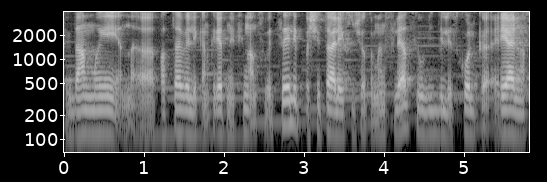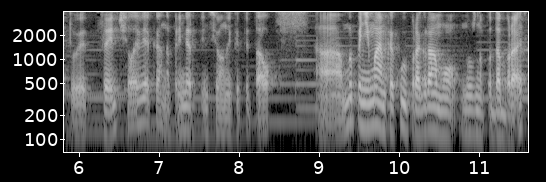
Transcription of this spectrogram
Когда мы э, поставили конкретные финансовые цели, посчитали их с учетом инфляции, увидели, сколько реально стоит цель человека, например, пенсионный капитал. А, мы понимаем, какую программу нужно подобрать.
